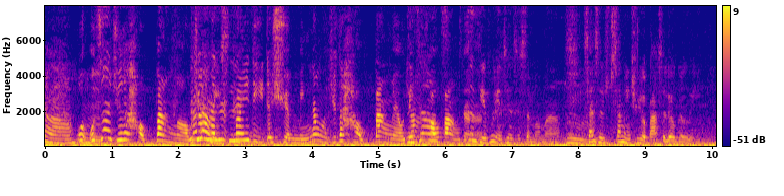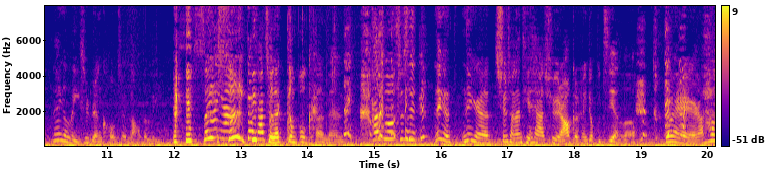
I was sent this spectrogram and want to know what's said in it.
啊，我我嗯真的觉得好棒哦！我觉得那里那一里的选民让我觉得好棒哎，我觉得超棒的。更跌破眼镜的是什么吗？嗯三十三明区有八十六个里，那个里是人口最老的里，所以所以大家觉得更不可能。他说就是那个那个宣传单贴下去，然后隔天就不见了，对，然后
